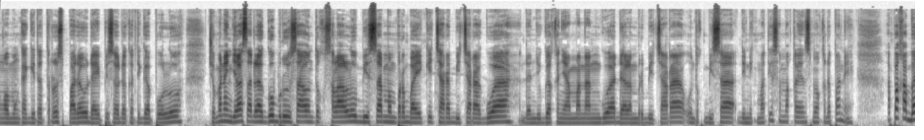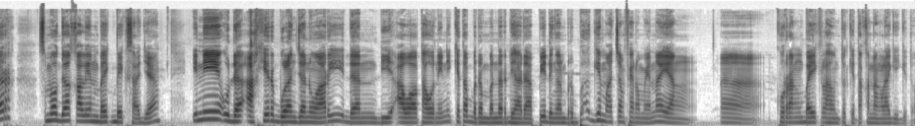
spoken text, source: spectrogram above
ngomong kayak gitu terus pada udah episode ke-30 cuman yang jelas adalah gue berusaha untuk selalu bisa memperbaiki cara bicara gue dan juga kenyamanan gue dalam berbicara untuk bisa dinikmati sama kalian semua ke depannya apa kabar? Semoga kalian baik-baik saja ini udah akhir bulan Januari dan di awal tahun ini kita benar-benar dihadapi dengan berbagai macam fenomena yang uh, kurang baik lah untuk kita kenang lagi gitu.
